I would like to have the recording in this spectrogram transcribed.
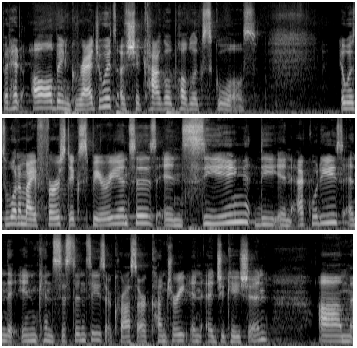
but had all been graduates of Chicago Public Schools. It was one of my first experiences in seeing the inequities and the inconsistencies across our country in education. Um,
